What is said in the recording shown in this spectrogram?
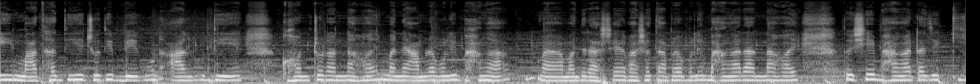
এই মাথা দিয়ে যদি বেগুন, আলু দিয়ে ঘন্ট রান্না হয় মানে আমরা বলি ভাঙা আমাদের রাজশাহীর ভাষাতে আমরা বলি ভাঙা রান্না হয়, তো সেই ভাঙাটা যে কী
